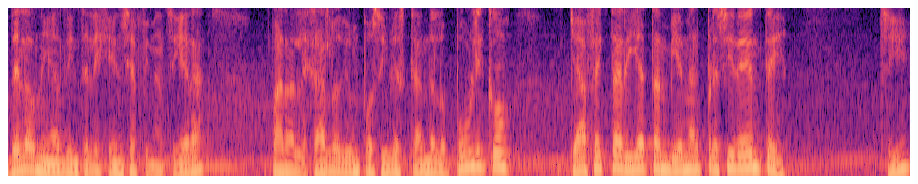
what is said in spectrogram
de la unidad de inteligencia financiera para alejarlo de un posible escándalo público que afectaría también al presidente. ¿Sí?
